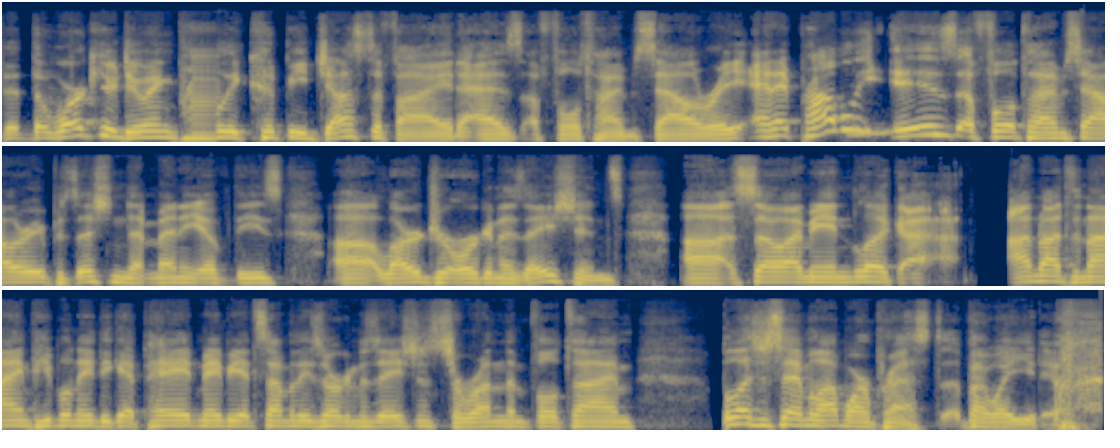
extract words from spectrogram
the, the work you're doing probably could be justified as a full time salary, and it probably is a full time salary position at many of these uh, larger organizations. Uh, so, I mean, look, I, I'm not denying people need to get paid maybe at some of these organizations to run them full time. But let's just say I'm a lot more impressed by what you do.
